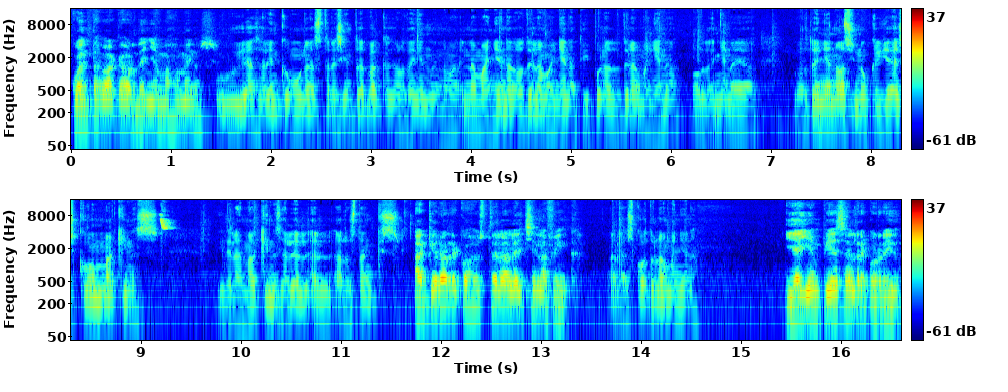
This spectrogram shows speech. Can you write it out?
¿cuántas vacas ordeñan más o menos? Uy, ya salen como unas 300 vacas ordeñan en la, ma- en la mañana, 2 de la mañana, tipo las 2 de la mañana ordeñan allá. Ordeñan no, sino que ya es con máquinas. Y de las máquinas sale al- al- a los tanques ¿A qué hora recoge usted la leche en la finca? a las 4 de la mañana. Y ahí empieza el recorrido.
